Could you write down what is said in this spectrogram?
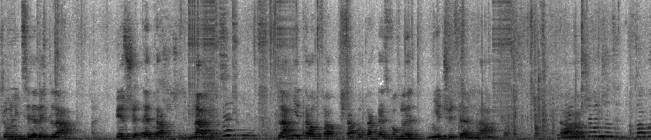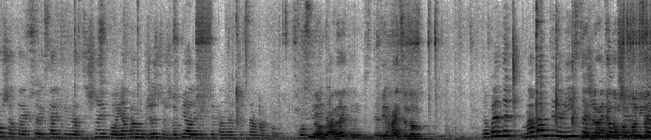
przy ulicy Rydla, pierwszy etap, nawias. Dla mnie ta, ta poprawka jest w ogóle nieczytelna. Panie Przewodniczący, do kosza, tak jak w swojej sali gimnastycznej, bo ja Panu grzeczność robię, ale nie chcę Pana przesama, bo głosuję no na ale takim wie. Państwo, no No będę, ma Pan tyle miejsca, Nie, żeby dlatego to pozwoliłem,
